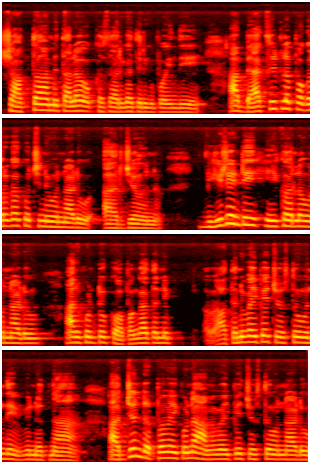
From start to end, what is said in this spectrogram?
షాక్తో ఆమె తల ఒక్కసారిగా తిరిగిపోయింది. ఆ బ్యాక్ సీట్లో పొగరుగా కూర్చుని ఉన్నాడు అర్జున్. వీడేంటి ఈ కారులో ఉన్నాడు? అనుకుంటూ కోపంగా అతన్ని అతని వైపే చూస్తూ ఉంది వినూత్న. అర్జున్ రెప్ప వేయకుండా ఆమె వైపే చూస్తూ ఉన్నాడు.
